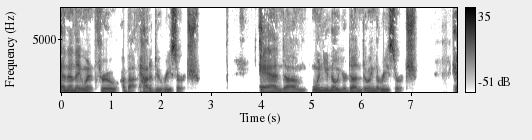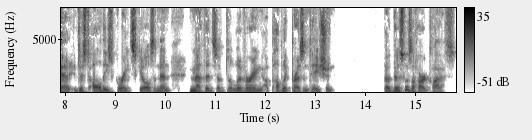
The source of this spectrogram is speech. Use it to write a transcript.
And then they went through about how to do research. And um, when you know you're done doing the research, and just all these great skills and then methods of delivering a public presentation. This was a hard class.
